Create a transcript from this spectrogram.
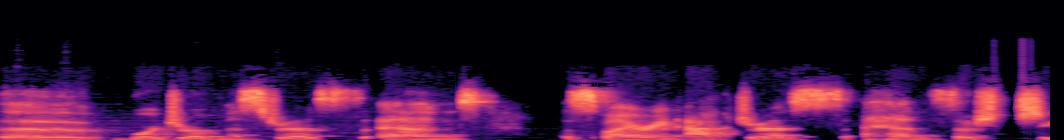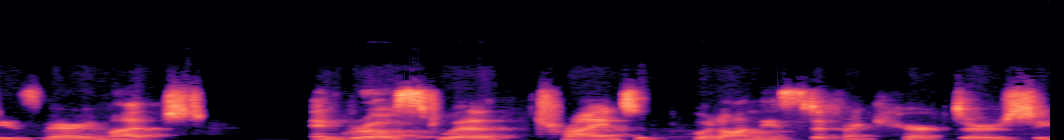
the wardrobe mistress and aspiring actress. And so she's very much engrossed with trying to put on these different characters. She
